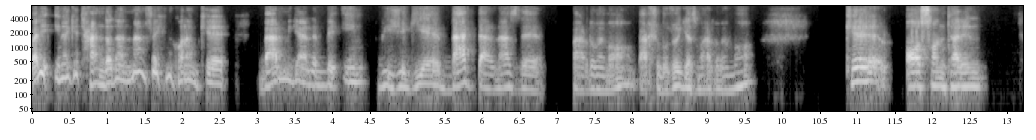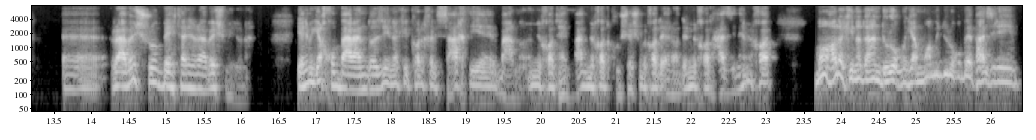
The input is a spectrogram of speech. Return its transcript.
ولی اینا که تن دادن من فکر می‌کنم که برمیگرده به این ویژگی بد در نزد مردم ما بخش بزرگی از مردم ما که آسانترین روش رو بهترین روش می‌دونن. یعنی میگن خب براندازی اینا که کار خیلی سختیه برنامه می‌خواد همت می‌خواد کوشش می‌خواد اراده می‌خواد هزینه می‌خواد. ما حالا که اینا دارن دروغ میگن ما می دروغ بپذیریم.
